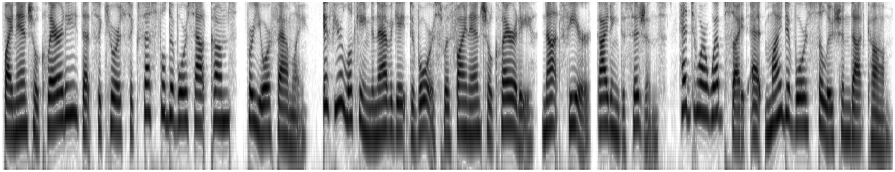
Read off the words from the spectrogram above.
financial clarity that secures successful divorce outcomes for your family. If you're looking to navigate divorce with financial clarity, not fear, guiding decisions, head to our website at mydivorcesolution.com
